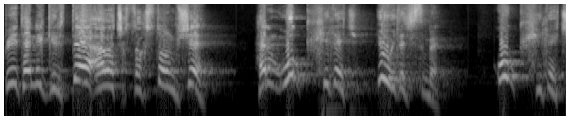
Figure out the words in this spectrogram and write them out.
би таны гертээ аваачих зохистой юм бишээ. Харин үг хэлээч. Юу хэлээч гэсэн бэ? Үг хэлээч.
